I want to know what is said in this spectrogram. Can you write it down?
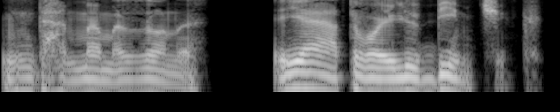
«Да, мама Зона, я твой любимчик»,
